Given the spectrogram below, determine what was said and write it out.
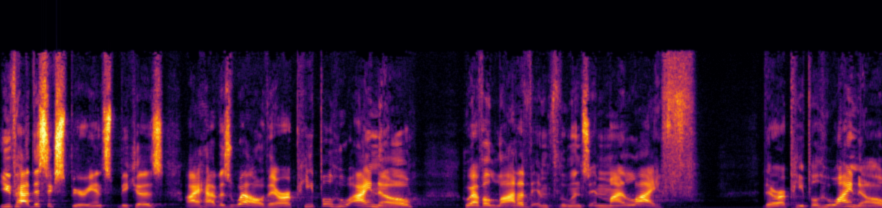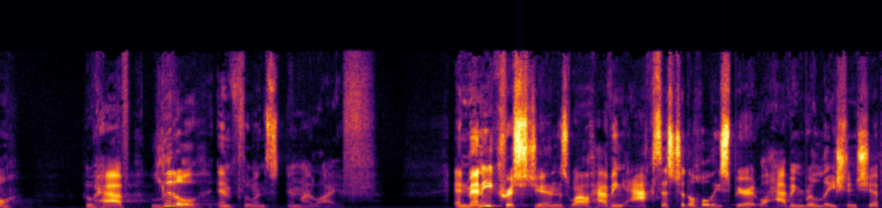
You've had this experience because I have as well. There are people who I know who have a lot of influence in my life. There are people who I know who have little influence in my life. And many Christians, while having access to the Holy Spirit, while having relationship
